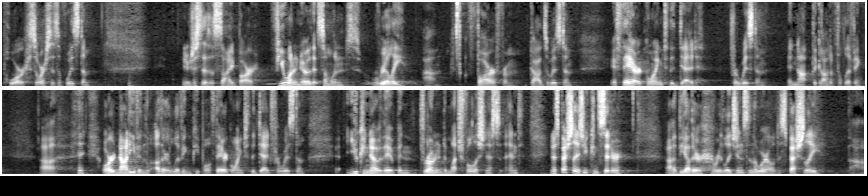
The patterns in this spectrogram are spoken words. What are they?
poor sources of wisdom. You know, just as a sidebar, if you want to know that someone's really um, far from God's wisdom, if they are going to the dead for wisdom and not the God of the living, uh, or not even other living people, if they are going to the dead for wisdom, you can know they have been thrown into much foolishness. And you know, especially as you consider uh, the other religions in the world, especially uh,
